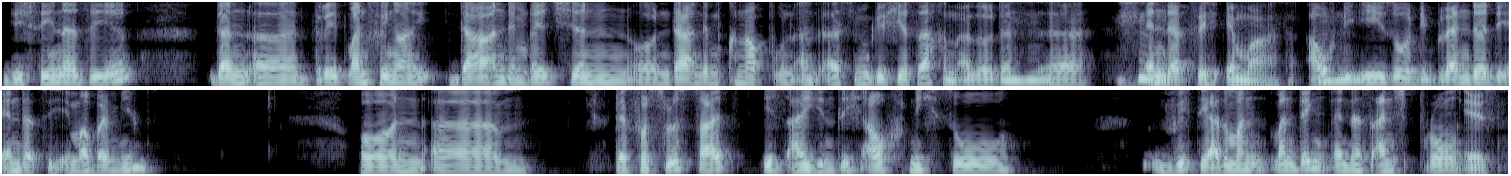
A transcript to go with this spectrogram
die Szene sehe, dann äh, dreht mein Finger da an dem Rädchen und da an dem Knopf und an alles mögliche Sachen. Also das Mhm. äh, ändert sich immer. Auch Mhm. die ISO, die Blende, die ändert sich immer bei mir. Und ähm, der Verschlusszeit ist eigentlich auch nicht so wichtig. Also man, man denkt, wenn das ein Sprung ist,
